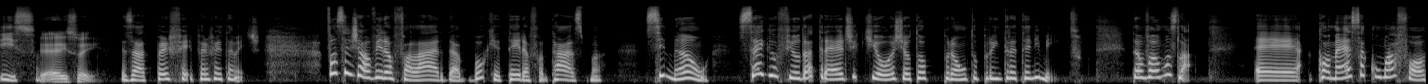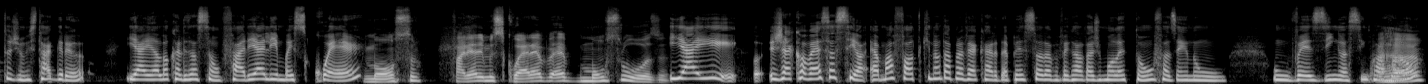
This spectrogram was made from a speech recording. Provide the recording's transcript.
Isso. É isso aí. Exato, perfe perfeitamente. Vocês já ouviram falar da boqueteira fantasma? Se não, segue o fio da thread que hoje eu tô pronto pro entretenimento. Então vamos lá. É, começa com uma foto de um Instagram, e aí a localização Faria Lima Square. Monstro. Faria Lima Square é, é monstruoso. E aí já começa assim, ó. É uma foto que não dá pra ver a cara da pessoa, dá pra ver que ela tá de moletom, fazendo um, um Vzinho assim com a mão. Aham.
